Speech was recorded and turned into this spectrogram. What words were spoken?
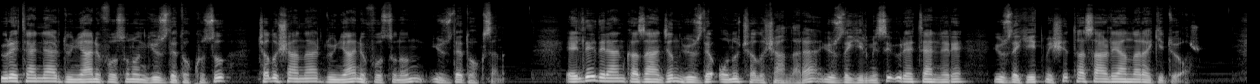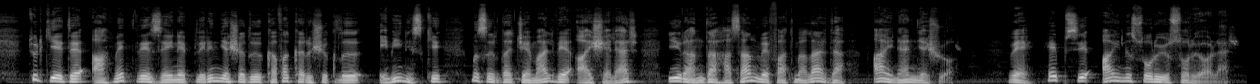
üretenler dünya nüfusunun yüzde dokuzu, çalışanlar dünya nüfusunun yüzde doksanı. Elde edilen kazancın yüzde onu çalışanlara, yüzde yirmisi üretenlere, yüzde yetmişi tasarlayanlara gidiyor. Türkiye'de Ahmet ve Zeynep'lerin yaşadığı kafa karışıklığı eminiz ki Mısır'da Cemal ve Ayşeler, İran'da Hasan ve Fatmalar da aynen yaşıyor. Ve hepsi aynı soruyu soruyorlar.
